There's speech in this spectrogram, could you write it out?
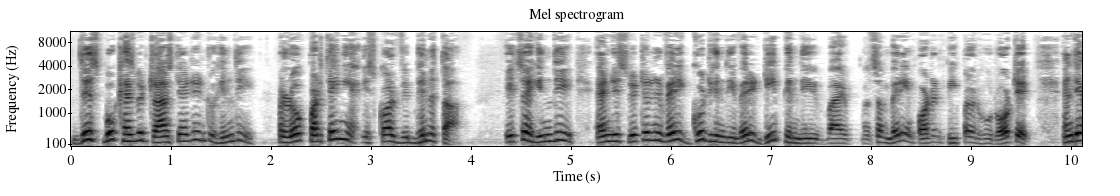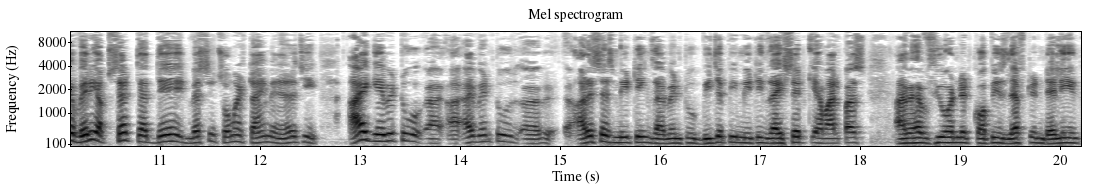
this book has been translated into Hindi, but log padhte It's called Vibhinata. It's a Hindi and it's written in very good Hindi, very deep Hindi by some very important people who wrote it. And they are very upset that they invested so much time and energy. I gave it to, uh, I went to uh, RSS meetings, I went to BJP meetings. I said, कि हमारे पास, I have a few hundred copies left in Delhi.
